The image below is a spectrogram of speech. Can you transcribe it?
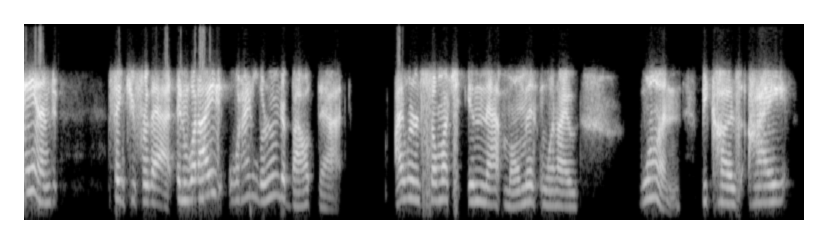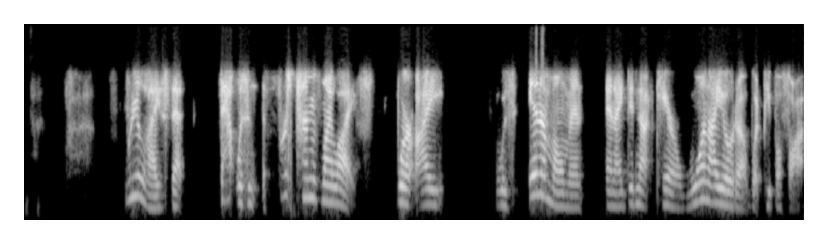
And thank you for that. And what I what I learned about that, I learned so much in that moment when I won because I realized that that wasn't the first time of my life where I was in a moment and I did not care one iota what people thought.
